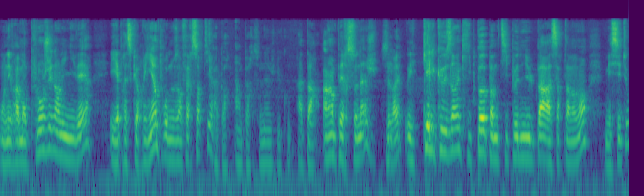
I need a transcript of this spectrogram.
on est vraiment plongé dans l'univers, et il n'y a presque rien pour nous en faire sortir. À part un personnage du coup. À part un personnage, c'est vrai, et quelques-uns qui popent un petit peu de nulle part à certains moments, mais c'est tout.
